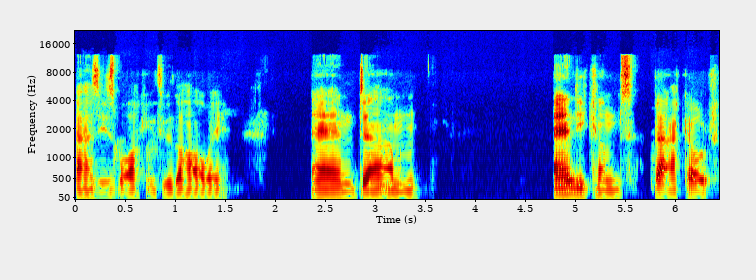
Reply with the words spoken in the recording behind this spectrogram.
as he's walking through the hallway. And um Andy comes back out.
